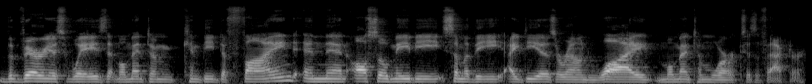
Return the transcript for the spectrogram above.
the various ways that momentum can be defined and then also maybe some of the ideas around why momentum works as a factor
